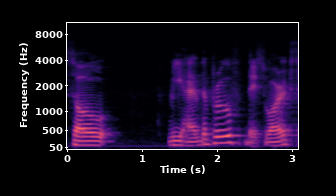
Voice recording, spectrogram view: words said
So we have the proof, this works.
